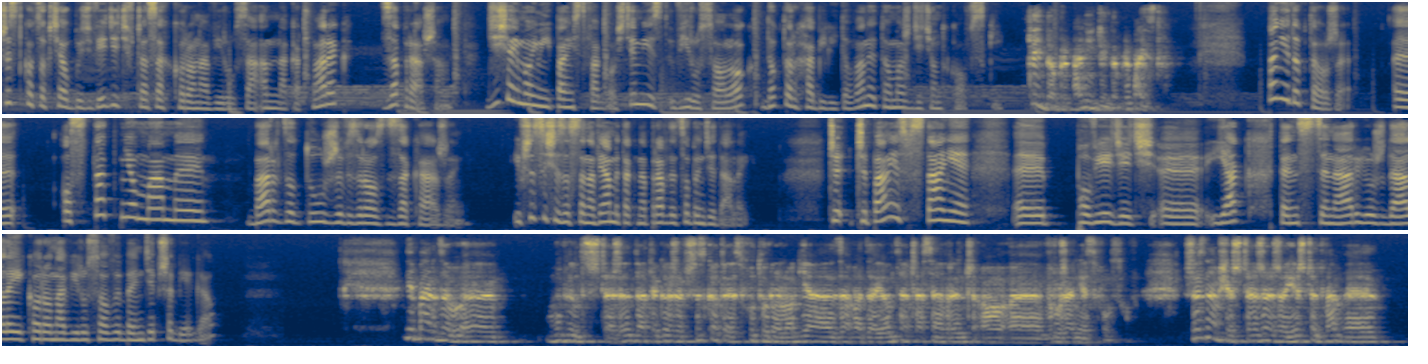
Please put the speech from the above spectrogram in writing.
Wszystko, co chciałbyś wiedzieć w czasach koronawirusa. Anna Kaczmarek, zapraszam. Dzisiaj moim i Państwa gościem jest wirusolog, doktor habilitowany Tomasz Dzieciątkowski. Dzień dobry Pani, dzień dobry Państwu. Panie doktorze, y, ostatnio mamy bardzo duży wzrost zakażeń i wszyscy się zastanawiamy tak naprawdę, co będzie dalej. Czy, czy Pan jest w stanie y, powiedzieć, e, jak ten scenariusz dalej koronawirusowy będzie przebiegał? Nie bardzo, e, mówiąc szczerze, dlatego że wszystko to jest futurologia zawadzająca, czasem wręcz o e, wróżenie z fusów. Przyznam się szczerze, że jeszcze dwa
